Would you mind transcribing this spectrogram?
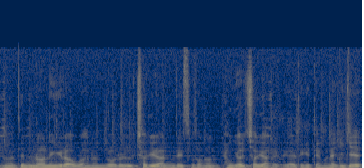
어, 딥러닝이라고 하는 거를 처리하는 데 있어서는 병렬 처리해야 되기 때문에 이게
